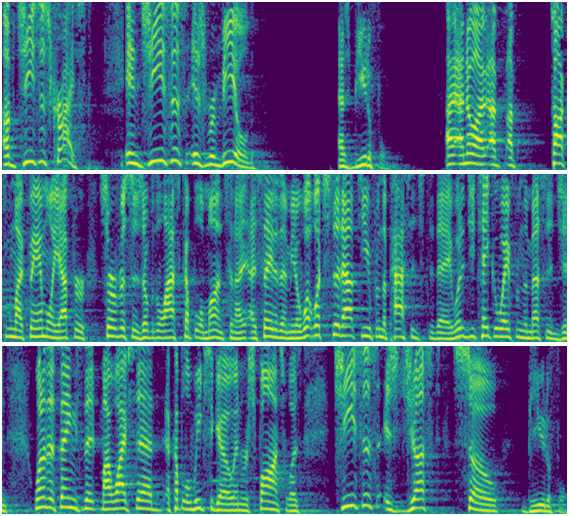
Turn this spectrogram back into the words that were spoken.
Of Jesus Christ. And Jesus is revealed as beautiful. I, I know I, have I've talked with my family after services over the last couple of months, and I, I, say to them, you know, what, what stood out to you from the passage today? What did you take away from the message? And one of the things that my wife said a couple of weeks ago in response was, Jesus is just so beautiful.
